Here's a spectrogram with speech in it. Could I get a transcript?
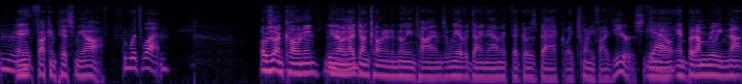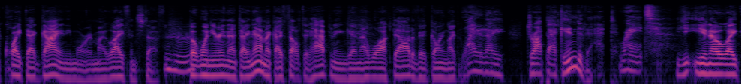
mm-hmm. and it fucking pissed me off. With what? I was on Conan, you know, and Mm-hmm. I'd done Conan a million times, and we have a dynamic that goes back like 25 years, you Yeah. know, and but I'm really not quite that guy anymore in my life and stuff. Mm-hmm. But when you're in that dynamic, I felt it happening again. I walked out of it going like, why did I drop back into that? Right. Y- you know, like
